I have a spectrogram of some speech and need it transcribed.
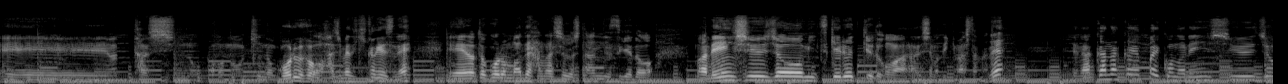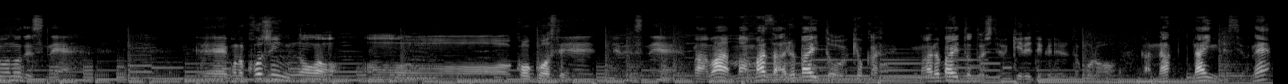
えー、私のこの昨日ゴルフを始めたきっかけですね、えー、のところまで話をしたんですけど、まあ練習場を見つけるっていうところまで話まできましたかね。なかなかやっぱりこの練習場のですね、えー、この個人の高校生でですね、まあまあまあ、まずアルバイトを許可、アルバイトとして受け入れてくれるところが、ないんですよね。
